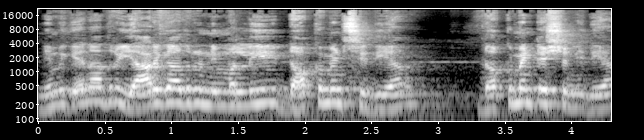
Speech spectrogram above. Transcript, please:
ನಿಮಗೇನಾದ್ರೂ ಯಾರಿಗಾದರೂ ನಿಮ್ಮಲ್ಲಿ ಡಾಕ್ಯುಮೆಂಟ್ಸ್ ಇದೆಯಾ? ಡಾಕ್ಯುಮೆಂಟೇಶನ್ ಇದೆಯಾ?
